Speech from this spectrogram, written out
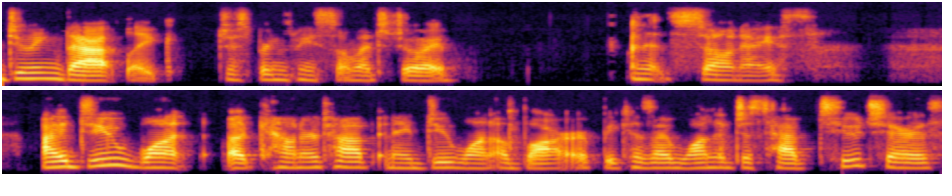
Doing that like just brings me so much joy. And it's so nice. I do want a countertop and I do want a bar because I want to just have two chairs,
